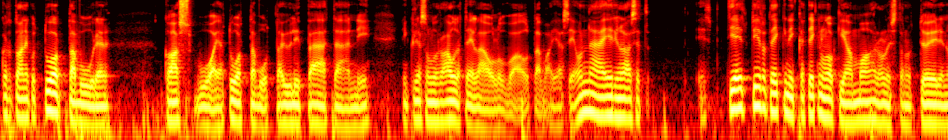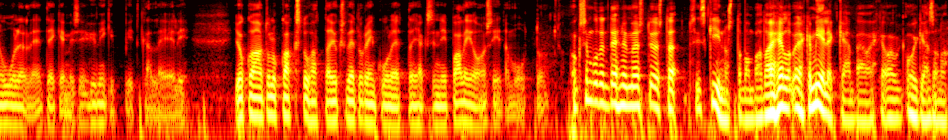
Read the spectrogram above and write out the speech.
katsotaan niin kuin tuottavuuden kasvua ja tuottavuutta ylipäätään, niin, niin kyllä se on ollut rautateillä ollut valtava. Ja se on nämä erilaiset, tietotekniikka, teknologia on mahdollistanut töiden uudelleen tekemisen hyvinkin pitkälle. Eli joka on tullut 2001 veturin kuljettajaksi, niin paljon on siitä muuttunut. Onko se muuten tehnyt myös työstä siis kiinnostavampaa tai ehkä mielekkäämpää, ehkä oikea sana?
